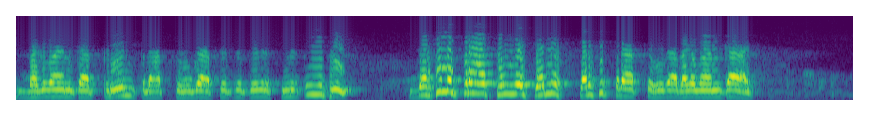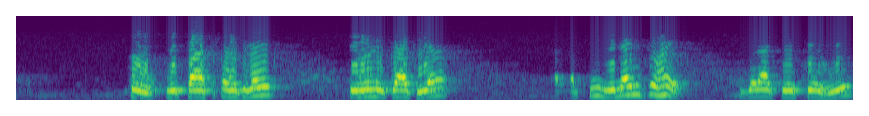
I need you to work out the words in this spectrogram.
भगवान का प्रेम प्राप्त होगा अब तो केवल स्मृति ही थी। दर्शन प्राप्त होंगे, चरण स्पर्श प्राप्त होगा भगवान का। तो ये पास पहुँच गए। इन्होंने क्या किया? अपनी लीला ही तो है, जरा चौथे हुए।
